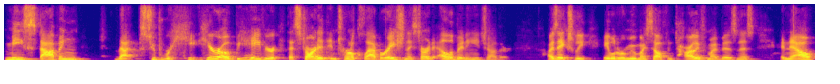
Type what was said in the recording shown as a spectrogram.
me stopping that superhero behavior that started internal collaboration. They started elevating each other. I was actually able to remove myself entirely from my business. And now,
